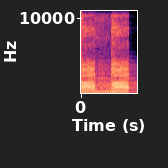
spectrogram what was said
Bye.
